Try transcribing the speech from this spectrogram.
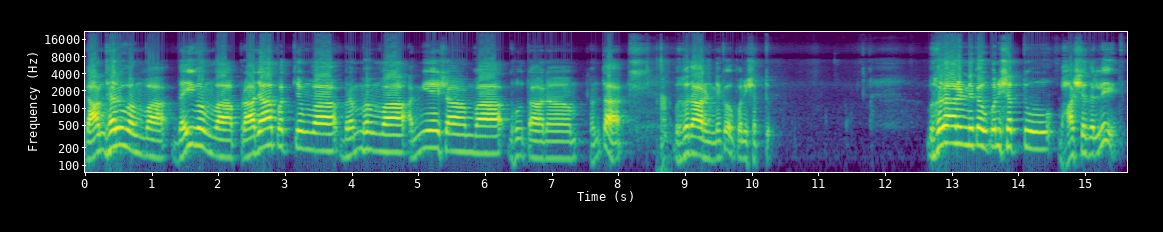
ಗಾಂಧರ್ವಂ ವಾ, ದೈವಂ ವಾ, ಪ್ರಾಜಾಪತ್ಯಂ ವಾ, ಬ್ರಹ್ಮಂ ವಾ, ಅನ್ಯೇಷಾಂ ವಾ, ಭೂತಾನಾಂ ಅಂತ ಬೃಹದಾರಣ್ಯಕ ಉಪನಿಷತ್ತು. ಬೃಹದಾರಣ್ಯಕ ಉಪನಿಷತ್ತು ಭಾಷ್ಯದಲ್ಲಿ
